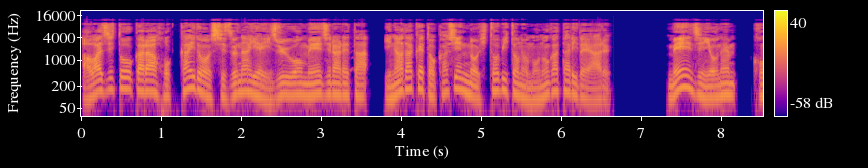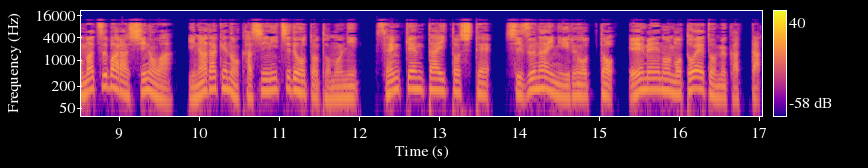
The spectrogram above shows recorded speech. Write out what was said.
淡路島から北海道静内へ移住を命じられた、稲田家と家臣の人々の物語である。明治4年、小松原志乃は、稲田家の家臣一同と共に、先見隊として、静内にいる夫、英明の元へと向かった。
